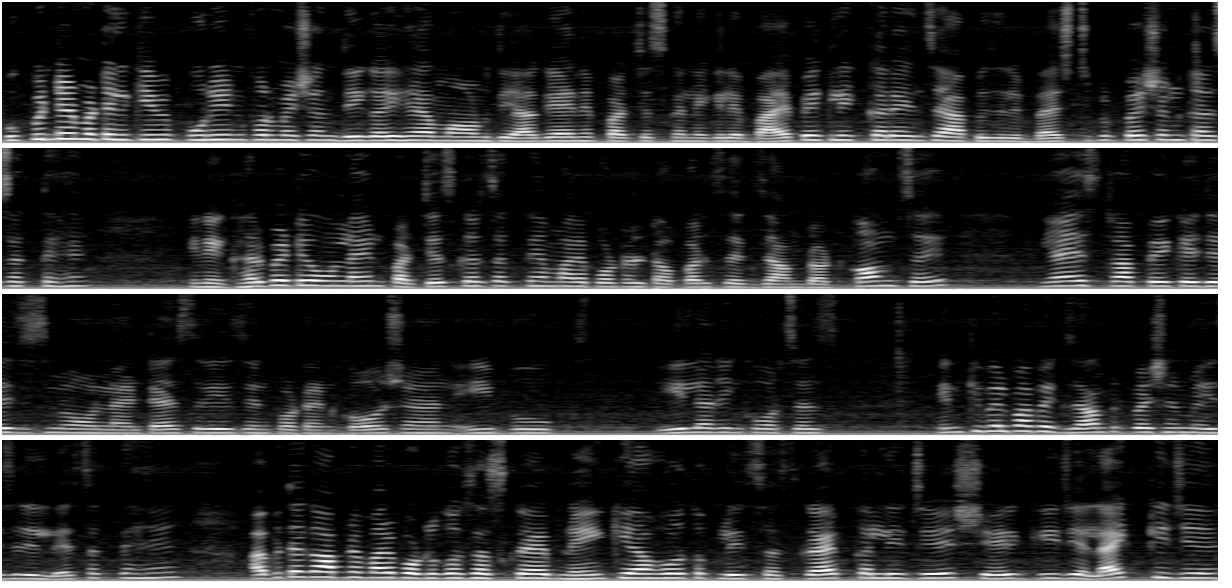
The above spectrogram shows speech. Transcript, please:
बुक प्रिंटेड मटेरियल की भी पूरी इन्फॉर्मेशन दी गई है। अमाउंट दिया गया है, इन्हें परचेस करने के लिए बाय पे क्लिक करें। इनसे आप इजिली बेस्ट प्रिपरेशन कर सकते हैं। इन्हें घर बैठे ऑनलाइन परचेस कर सकते हैं। हमारे पोर्टल टॉपर से। एग्ज़ाम डॉट कॉम से यहाँ एक्स्ट्रा पैकेज है जिसमें online test series important question e books e learning courses इनकी हेल्प आप एग्ज़ाम प्रिपरेशन में इजीली ले सकते हैं। अभी तक आपने हमारे पोर्टल को सब्सक्राइब नहीं किया हो तो प्लीज़ सब्सक्राइब कर लीजिए शेयर कीजिए लाइक कीजिए।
